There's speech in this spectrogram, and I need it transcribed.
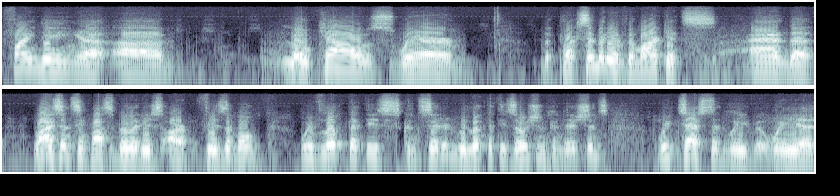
Finding uh, um, locales where the proximity of the markets and uh, licensing possibilities are feasible. We've looked at these considered. We looked at these ocean conditions. We tested. We we uh,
